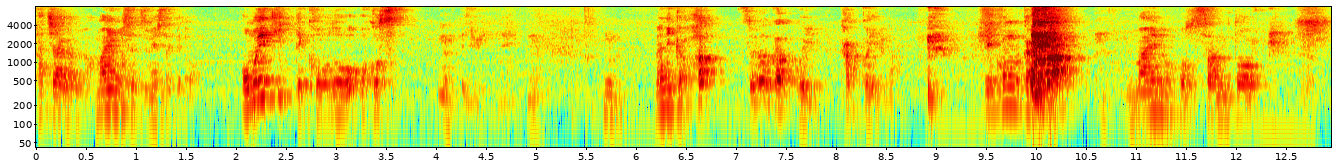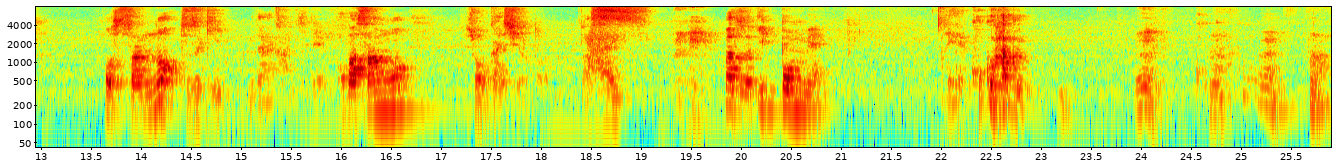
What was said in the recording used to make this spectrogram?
立ち上がるは前にも説明したけど思い切って行動を起こすうんっていう意味ね、うん、何かはっそれはかっこいい。かっこいいよな。で今回は前のおっさんとおっさんの続きみたいな感じでおばさんを紹介しようとはい。まず1本目、えー告白、うん。うん。うん。うん、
